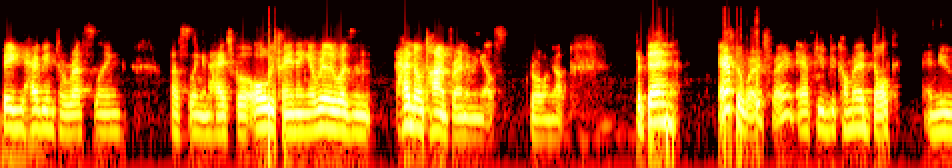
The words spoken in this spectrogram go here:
big heavy into wrestling, wrestling in high school, always training. I really wasn't, had no time for anything else growing up. But then afterwards, right? After you become an adult and you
